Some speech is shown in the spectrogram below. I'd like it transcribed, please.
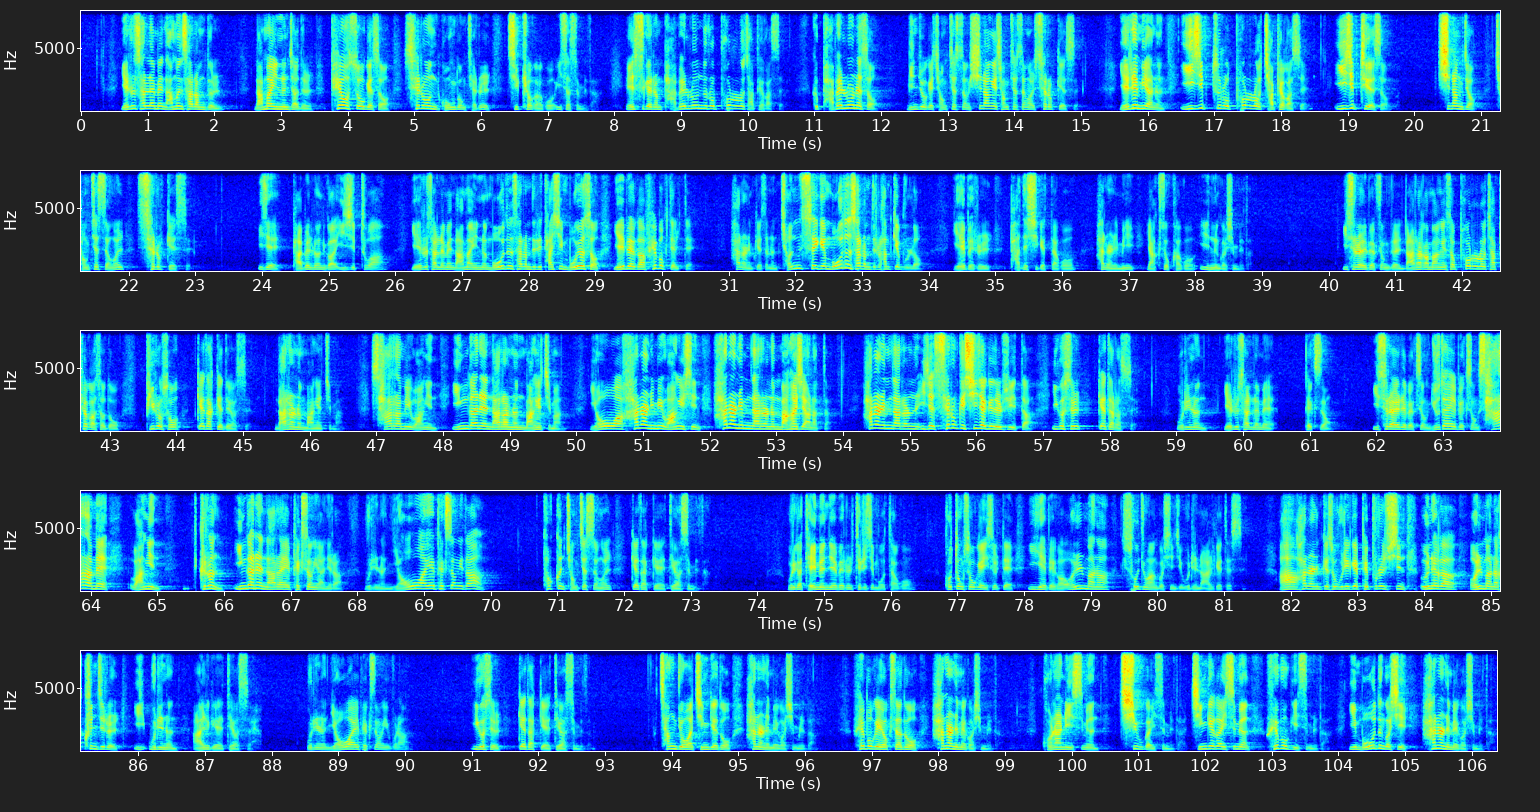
예루살렘에 남은 사람들, 남아 있는 자들 폐허 속에서 새로운 공동체를 지켜가고 있었습니다. 에스겔은 바벨론으로 포로로 잡혀갔어요. 그 바벨론에서 민족의 정체성, 신앙의 정체성을 새롭게 했어요. 예레미야는 이집트로 포로로 잡혀갔어요. 이집트에서 신앙적 정체성을 새롭게 했어요. 이제 바벨론과 이집트와 예루살렘에 남아 있는 모든 사람들이 다시 모여서 예배가 회복될 때 하나님께서는 전 세계 모든 사람들을 함께 불러 예배를 받으시겠다고 하나님이 약속하고 있는 것입니다. 이스라엘 백성들 나라가 망해서 포로로 잡혀가서도 비로소 깨닫게 되었어요. 나라는 망했지만 사람이 왕인 인간의 나라는 망했지만 여호와 하나님이 왕이신 하나님 나라는 망하지 않았다. 하나님 나라는 이제 새롭게 시작이 될 수 있다. 이것을 깨달았어요. 우리는 예루살렘의 백성, 이스라엘의 백성, 유다의 백성, 사람의 왕인 그런 인간의 나라의 백성이 아니라 우리는 여호와의 백성이다. 더 큰 정체성을 깨닫게 되었습니다. 우리가 대면 예배를 드리지 못하고 고통 속에 있을 때 이 예배가 얼마나 소중한 것인지 우리는 알게 됐어요. 아, 하나님께서 우리에게 베풀어 주신 은혜가 얼마나 큰지를 우리는 알게 되었어요. 우리는 여호와의 백성이구나. 이것을 깨닫게 되었습니다. 창조와 징계도 하나님의 것입니다. 회복의 역사도 하나님의 것입니다. 고난이 있으면 치유가 있습니다. 징계가 있으면 회복이 있습니다. 이 모든 것이 하나님의 것입니다.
